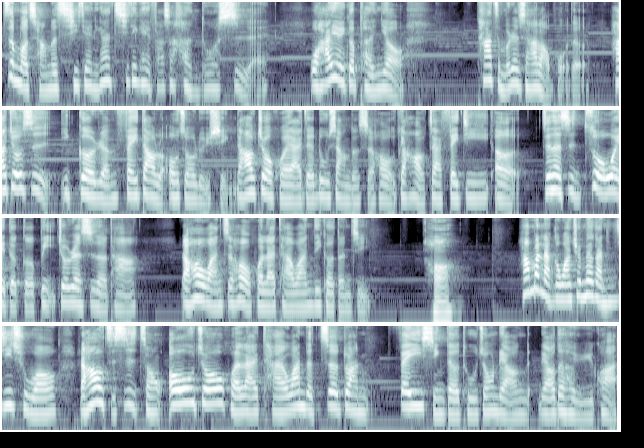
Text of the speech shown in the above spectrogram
这么长的七天，你看七天可以发生很多事哎、我还有一个朋友，他怎么认识他老婆的？他就是一个人飞到了欧洲旅行，然后就回来的路上的时候，刚好在飞机呃，真的是座位的隔壁就认识了他。然后完之后回来台湾立刻登记，哈，他们两个完全没有感情基础哦，然后只是从欧洲回来台湾的这段飞行的途中聊聊得很愉快，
